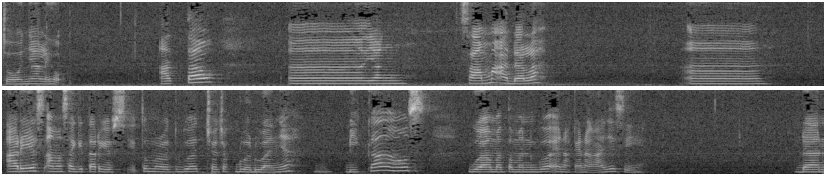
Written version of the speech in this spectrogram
cowoknya Leo. Atau uh, yang sama adalah uh, Aries sama Sagittarius. Itu menurut gue cocok dua-duanya. Because gue sama temen gue enak-enak aja sih. Dan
